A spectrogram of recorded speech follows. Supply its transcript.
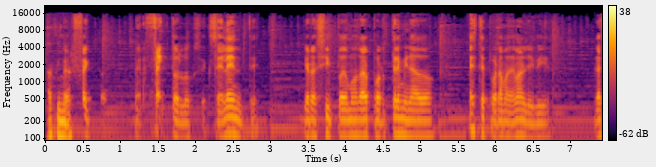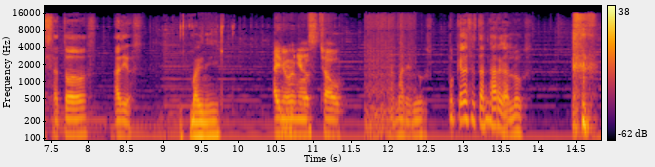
Al final. Perfecto. Perfecto, Lux. Excelente. Y ahora sí podemos dar por terminado este programa de Malvivir. Gracias a todos. Adiós. Vaini. Ahí nos vemos, chao. La madre, Lux. ¿Por qué la haces tan larga, Lux?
